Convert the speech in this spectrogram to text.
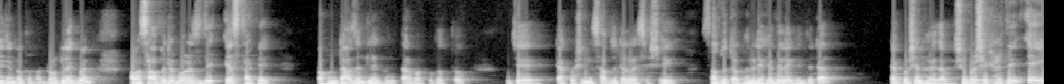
ডিডেন্ট অথবা ডোন্ট লিখবেন। আবার সাবজেক্টের পরে যদি এস থাকে, তখন ডাজেন্ট লিখবেন। তারপর প্রদত্ত যে ট্যাকোশনের সাবজেক্টটা রয়েছে, সেই সাবজেক্টটা ওখানে লিখে দিলে কিন্তু এটা ট্যাকোশন হয়ে যাবে। সুপ্রিয় শিক্ষার্থী, এই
